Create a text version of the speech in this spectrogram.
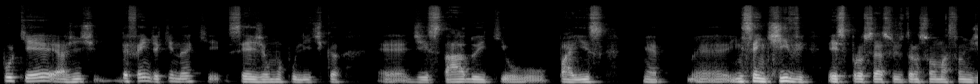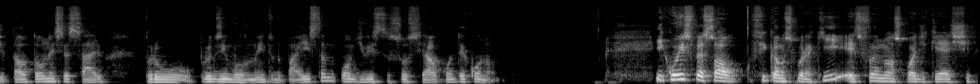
porque a gente defende aqui né, que seja uma política é, de Estado e que o país é, é, incentive esse processo de transformação digital tão necessário para o desenvolvimento do país, tanto do ponto de vista social quanto econômico. E com isso, pessoal, ficamos por aqui. Esse foi o nosso podcast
